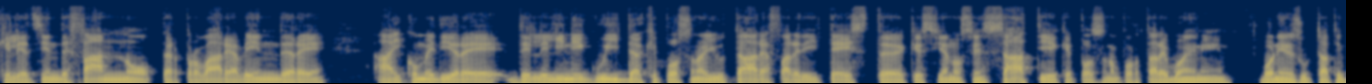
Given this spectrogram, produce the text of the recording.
che le aziende fanno per provare a vendere? Hai, come dire, delle linee guida che possono aiutare a fare dei test che siano sensati e che possono portare buoni, buoni risultati?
